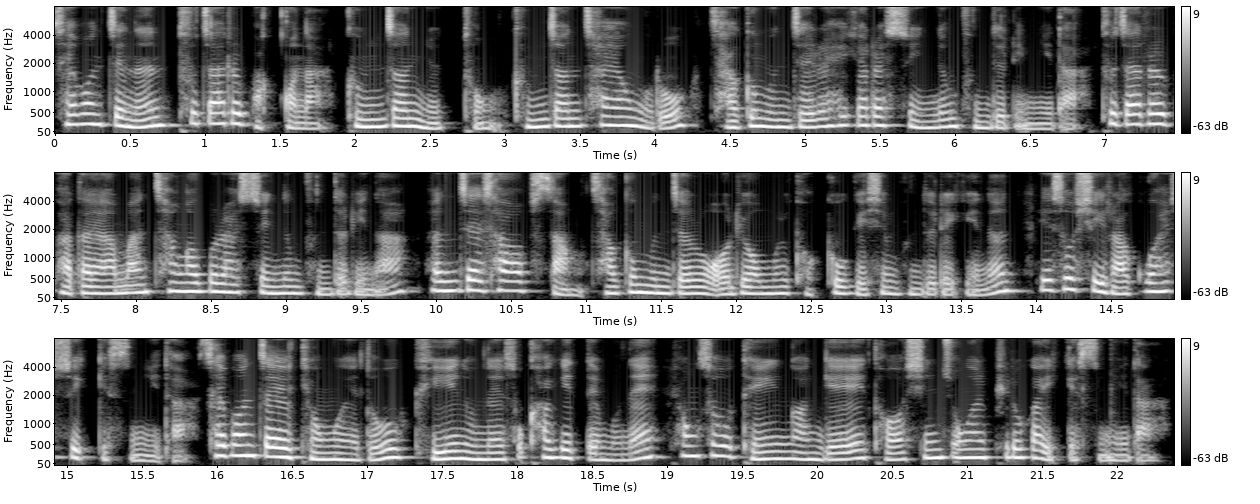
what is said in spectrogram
세 번째는 투자를 받거나 금전 유통, 금전 차용으로 자금 문제를 해결할 수 있는 분들입니다. 투자를 받아야만 창업을 할 수 있는 분들이나 현재 사업상 자금 문제로 어려움을 겪고 계신 분들에게는 희소식이라고 할 수 있겠습니다. 세 번째의 경우에도 귀인 운에 속하기 때문에 평소 대인관계에 더 신중할 필요가 있겠습니다.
